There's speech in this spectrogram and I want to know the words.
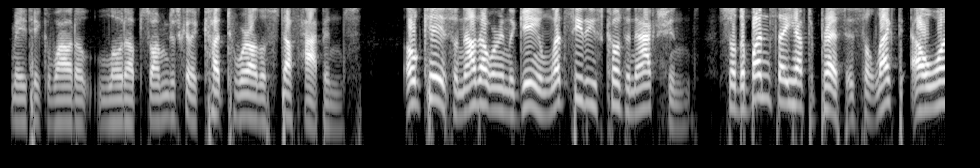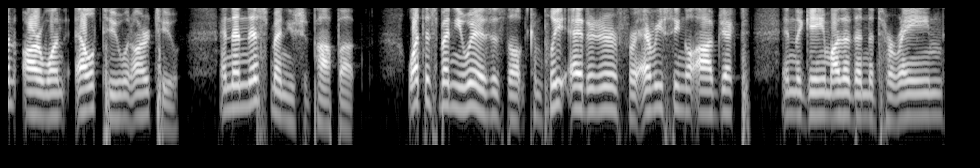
may take a while to load up, so I'm just going to cut to where all the stuff happens. Okay, so now that we're in the game, let's see these codes in action. So the buttons that you have to press is select L1, R1, L2, and R2. And then this menu should pop up. What this menu is, is the complete editor for every single object in the game other than the terrain,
